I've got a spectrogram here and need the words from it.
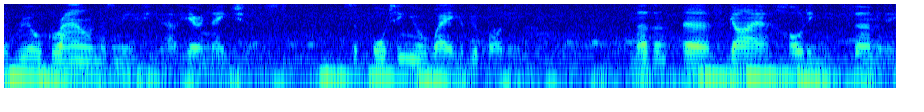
the real ground underneath you out here in nature, just supporting your weight of your body. Mother Earth, Gaia, holding you firmly.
